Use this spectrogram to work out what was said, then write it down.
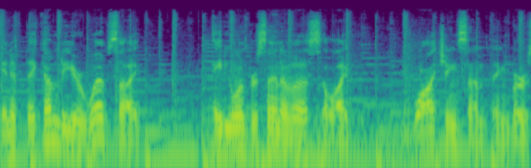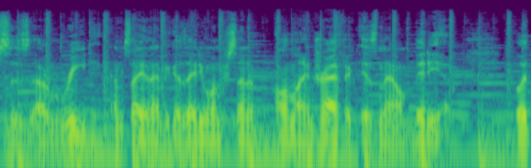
And if they come to your website, 81% of us are like watching something versus uh, reading. I'm saying that because 81% of online traffic is now video. Put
